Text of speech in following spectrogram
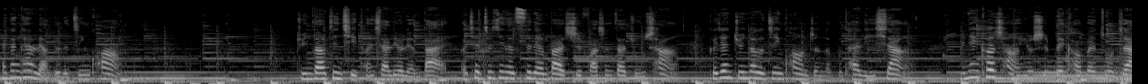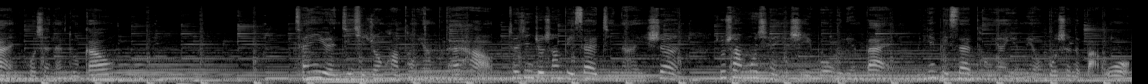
来看看两队的近况。军刀近期吞下六连败，而且最近的四连败是发生在主场，可见军刀的近况真的不太理想。明天客场又是背靠背作战，获胜难度高。参议员近期状况同样不太好，最近九场比赛仅拿一胜，主场目前也是一波五连败，明天比赛同样也没有获胜的把握。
